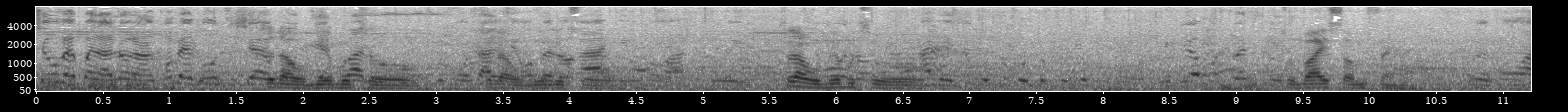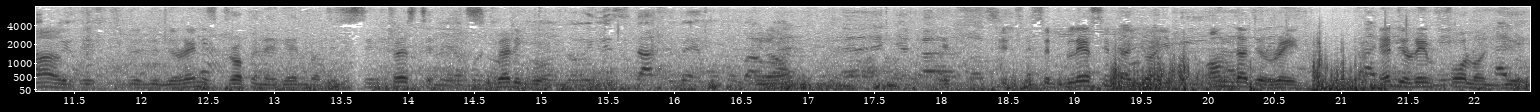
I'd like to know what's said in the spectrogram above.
so that we'll be able to so that we'll be able to so that we'll be able to to buy something. Ah, the, the, the rain is dropping again, but it's interesting. It's very good. You know, it's, it's, it's a blessing that you are even under the rain. Let the rain fall on you.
